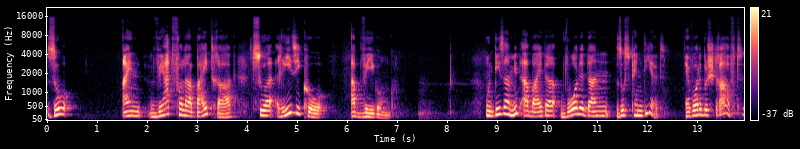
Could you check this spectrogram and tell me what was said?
So ein wertvoller Beitrag zur Risikoabwägung. Und dieser Mitarbeiter wurde dann suspendiert. Er wurde bestraft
